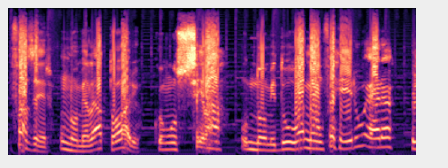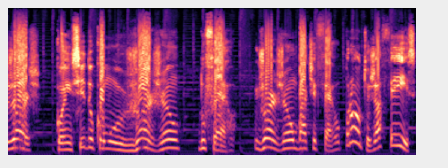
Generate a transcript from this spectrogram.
fazer um nome aleatório, como, sei lá, o nome do anão ferreiro era Jorge, conhecido como Jorjão do Ferro. Jorjão bate ferro. Pronto, já fez.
